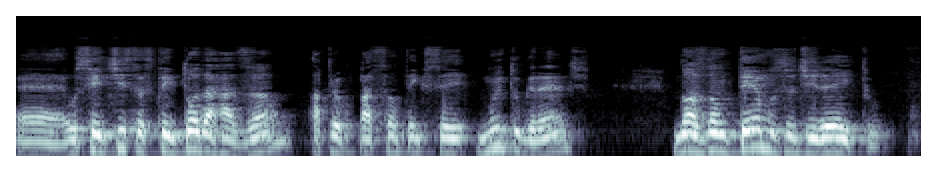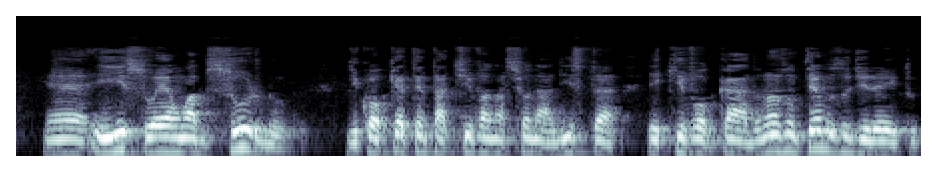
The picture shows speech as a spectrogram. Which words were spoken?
É, os cientistas têm toda a razão, a preocupação tem que ser muito grande. Nós não temos o direito, é, e isso é um absurdo de qualquer tentativa nacionalista equivocada, nós não temos o direito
